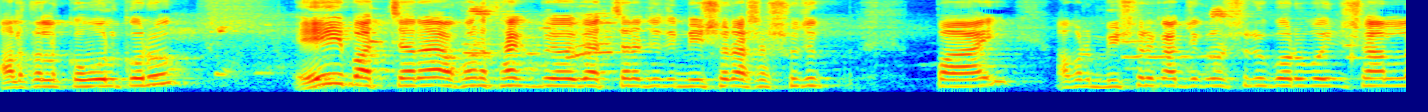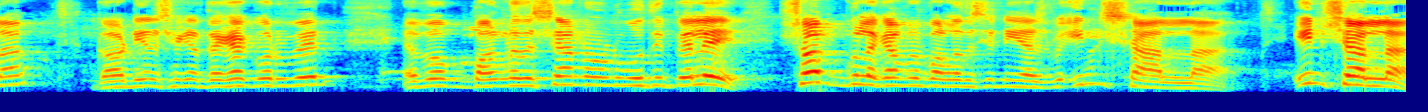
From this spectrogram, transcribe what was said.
আল্লাহ তাআলা কবুল করুক। এই বাচ্চারা ওখানে থাকবে, ওই বাচ্চারা যদি মিশর আসার সুযোগ পাই আমরা মিশরের কার্যক্রম শুরু করব ইনশাআল্লাহ। গার্ডিয়ান সেখানে দেখা করবেন এবং বাংলাদেশে আনার অনুমতি পেলে সবগুলোকে আমরা বাংলাদেশে নিয়ে আসব ইনশাআল্লাহ ইনশাআল্লাহ।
